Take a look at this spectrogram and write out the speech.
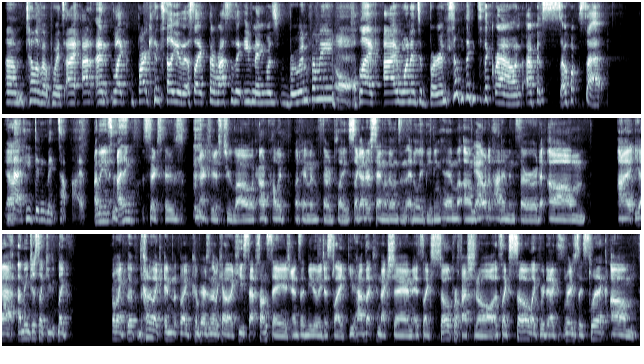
um televote points. I, I and like Bart can tell you this, like the rest of the evening was ruined for me. Oh. Like I wanted to burn something to the ground. I was so upset Yeah. that he didn't make top five. I mean, just- I think six is actually just too low. Like, I would probably put him in third place. Like, I understand the other ones in Italy beating him. Um, Yeah. I would have had him in third. Um, I yeah. I mean, just like you like from like the kind of like in like comparison to Michaela, like he steps on stage and it's immediately just like you have that connection. It's like so professional. It's like so like ridic- ridiculously slick. Um,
